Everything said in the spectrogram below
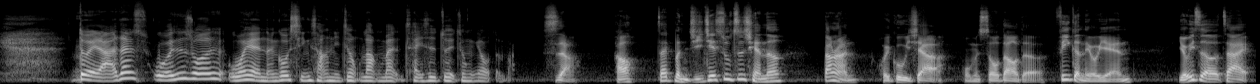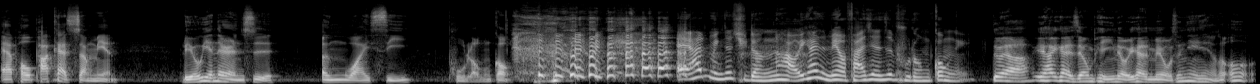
对啦，但是我是说，我也能够欣赏你这种浪漫才是最重要的嘛。是啊，好，在本集结束之前呢，当然回顾一下我们收到的 Figan 留言，有一则在 Apple Podcast 上面留言的人是 NYC 普龙贡。哎、他名字取得很好，一开始没有发现是普龙贡哎。对啊，因为他一开始是用拼音的，我一开始没有，我是念一念想说哦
